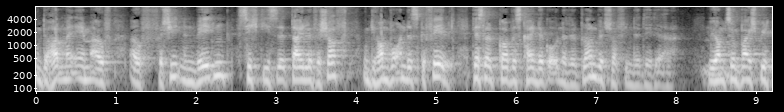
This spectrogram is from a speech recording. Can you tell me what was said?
Und da hat man eben auf, auf verschiedenen Wegen sich diese Teile verschafft und die haben woanders gefehlt. Deshalb gab es keine geordnete Planwirtschaft in der DDR. Wir haben zum Beispiel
